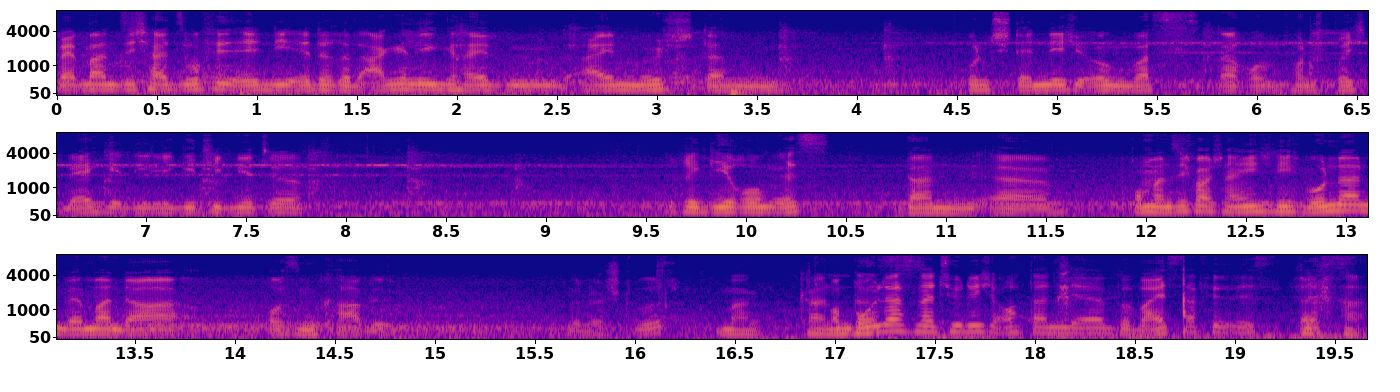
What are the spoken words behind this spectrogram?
Wenn man sich halt so viel in die inneren Angelegenheiten einmischt, dann und ständig irgendwas davon spricht, wer hier die legitimierte Regierung ist, dann äh, braucht man sich wahrscheinlich nicht wundern, wenn man da aus dem Kabel gelöscht wird. Man kann Obwohl das, natürlich auch dann der Beweis dafür ist, dass Ja.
